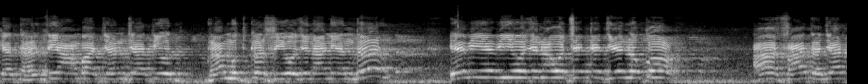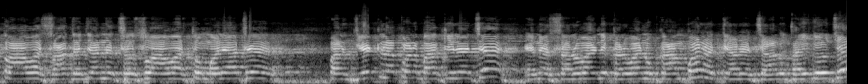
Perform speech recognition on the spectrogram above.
કે ધરતી આંબા જનજાતિઓ ગ્રામ ઉત્કર્ષ યોજનાની અંદર એવી એવી યોજનાઓ છે કે જે લોકો આ સાત હજાર તો આવાસ સાત હજાર ને છસો આવાસ તો મળ્યા છે. પણ જેટલા પણ બાકી રહે છે, એને સર્વાને કરવાનું કામ પણ અત્યારે ચાલુ થઈ ગયું છે.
